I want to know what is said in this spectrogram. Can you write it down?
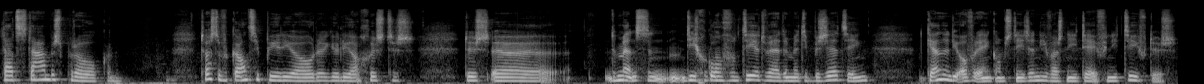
laat staan besproken. Het was de vakantieperiode, juli-augustus. Dus uh, de mensen die geconfronteerd werden met die bezetting... kenden die overeenkomst niet en die was niet definitief dus.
